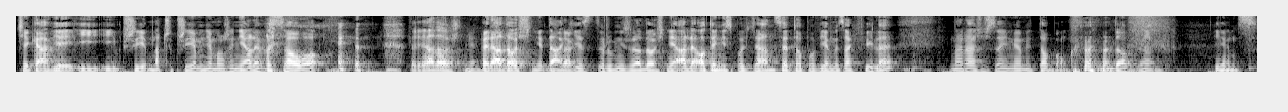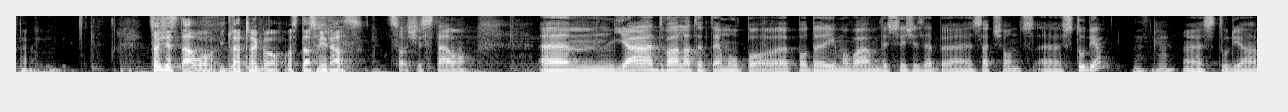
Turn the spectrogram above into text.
Ciekawie i, i przyjemnie, znaczy przyjemnie może nie, ale wesoło. radośnie. Radośnie, tak, Tak. jest również radośnie, ale o tej niespodziance to powiemy za chwilę. Na razie się zajmiemy tobą. Dobrze. Więc e, co się stało i dlaczego ostatni raz? Co się stało? Ja dwa lata temu po, podejmowałem decyzję, żeby zacząć e, studia. E, studia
